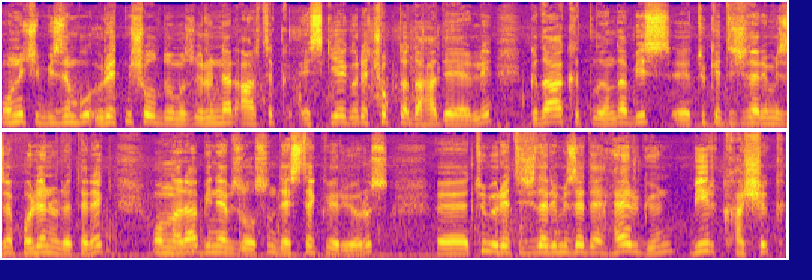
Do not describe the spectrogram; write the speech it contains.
Onun için bizim bu üretmiş olduğumuz ürünler artık eskiye göre çok da daha değerli. Gıda kıtlığında biz e, tüketicilerimize polen üreterek onlara bir nebze olsun destek veriyoruz. E, tüm üreticilerimize de her gün bir kaşık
